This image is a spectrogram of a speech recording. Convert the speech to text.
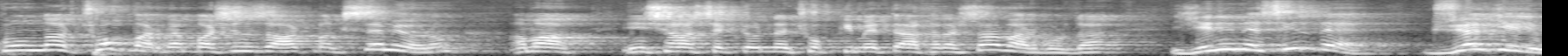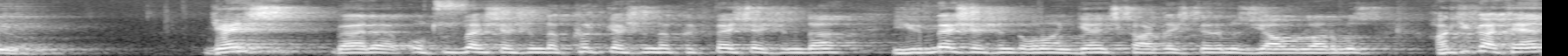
konular çok var. Ben başınızı artmak istemiyorum. Ama inşaat sektöründen çok kıymetli arkadaşlar var burada. Yeni nesil de güzel geliyor. Genç böyle 35 yaşında, 40 yaşında, 45 yaşında, 25 yaşında olan genç kardeşlerimiz, yavrularımız hakikaten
